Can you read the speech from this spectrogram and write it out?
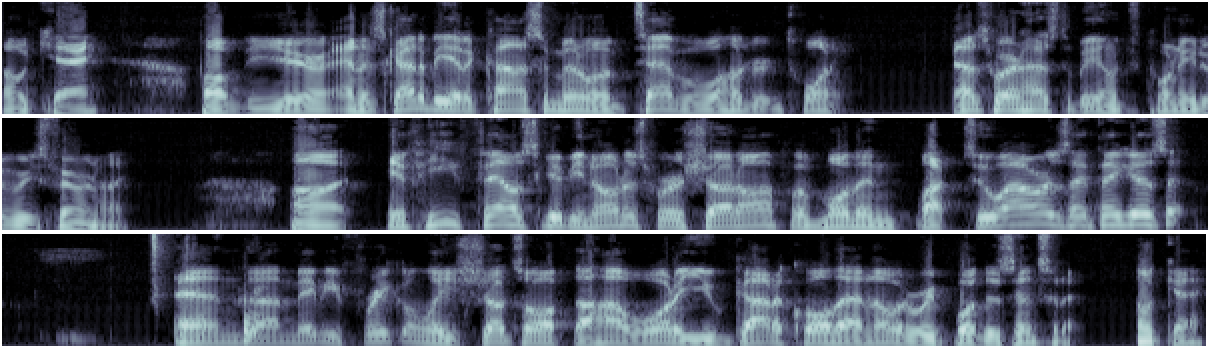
okay, of the year. And it's got to be at a constant minimum temp of 120. That's where it has to be, 120 degrees Fahrenheit. Uh, if he fails to give you notice for a shut off of more than what two hours, I think is it, and uh, maybe frequently shuts off the hot water, you got to call that number to report this incident. Okay,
